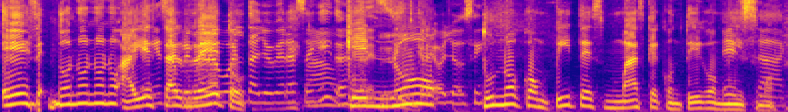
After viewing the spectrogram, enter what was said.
ese, no, no, no, no, ahí en está esa el reto. vuelta yo hubiera seguido. Que Sí, no, creo yo, sí. tú no compites más que contigo mismo. Exacto.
